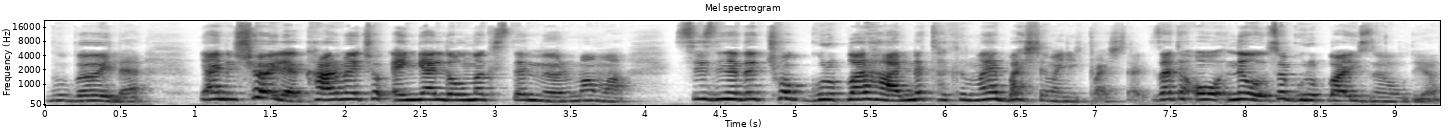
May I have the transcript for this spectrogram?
Bu böyle. Yani şöyle karmaya çok engelli olmak istemiyorum ama siz yine de çok gruplar halinde takılmaya başlamayın ilk başlarda. Zaten o ne olursa gruplar yüzünden oluyor.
